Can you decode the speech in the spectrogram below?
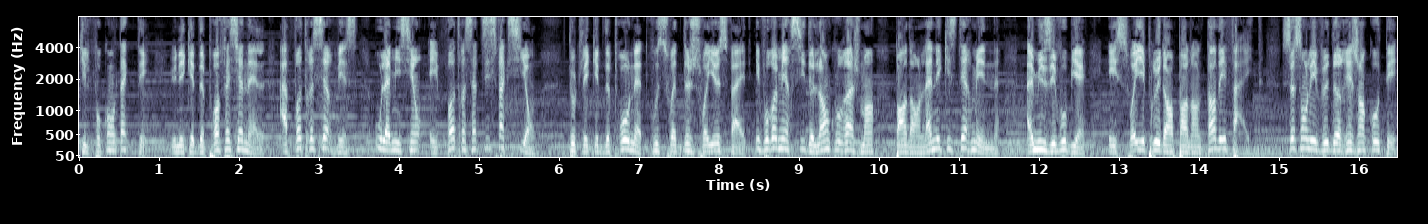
qu'il faut contacter. Une équipe de professionnels à votre service où la mission est votre satisfaction. Toute l'équipe de ProNet vous souhaite de joyeuses fêtes et vous remercie de l'encouragement pendant l'année qui se termine. Amusez-vous bien et soyez prudents pendant le temps des fêtes. Ce sont les vœux de Régent Côté,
